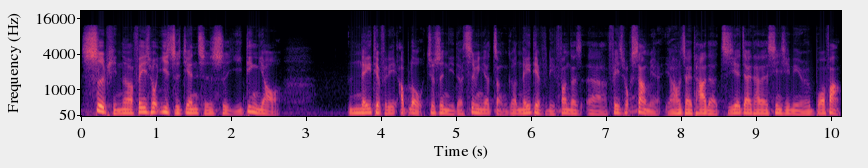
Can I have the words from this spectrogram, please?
视频呢，Facebook 一直坚持是一定要。Natively upload 就是你的视频要整个 natively 放在呃 Facebook 上面，然后在它的直接在它的信息里面播放，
